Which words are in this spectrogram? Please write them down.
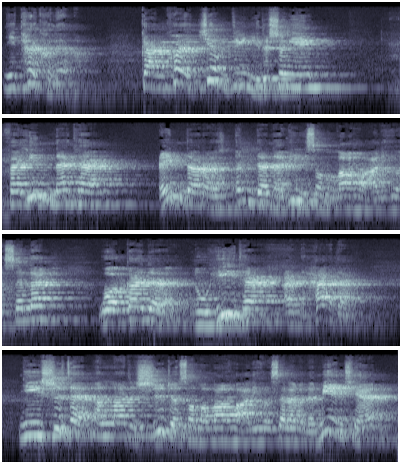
你太可怜了，赶快降低你的声音。”反应来看，恩达了恩达那比说：“拉哈阿里和塞勒，我该的努伊他安哈的，你是在安拉的使者说：拉哈阿里和塞勒们的面前。”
